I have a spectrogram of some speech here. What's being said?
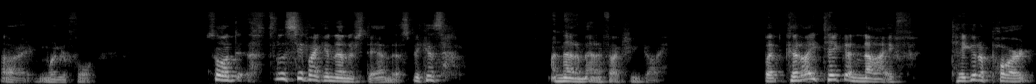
All right, wonderful. So let's see if I can understand this because I'm not a manufacturing guy. But could I take a knife, take it apart,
